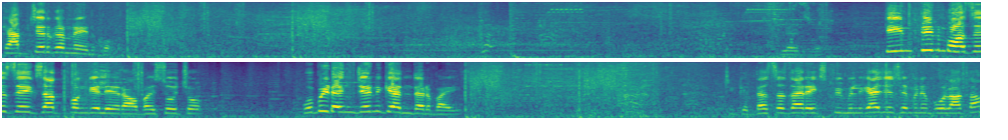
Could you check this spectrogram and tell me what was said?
कैप्चर करना है इनको। तीन तीन बॉसेस से एक साथ पंगे ले रहा हूँ भाई, सोचो। वो भी डंजन के अंदर भाई। ठीक है, दस हज़ार एक्सपी मिल गया जैसे मैंने बोला था।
